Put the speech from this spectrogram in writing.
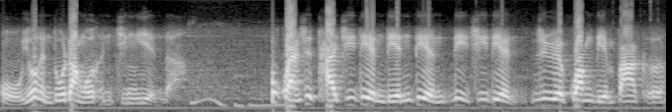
哦，有很多让我很惊艳的。不管是台积电、联电、力积电、日月光、联发科，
